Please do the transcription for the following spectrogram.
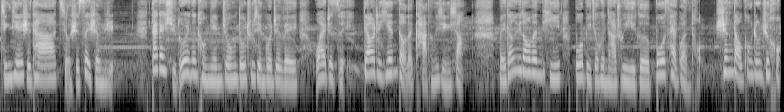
今天是他九十岁生日。大概许多人的童年中都出现过这位歪着嘴、叼着烟斗的卡通形象。每当遇到问题，波比就会拿出一个菠菜罐头，扔到空中之后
